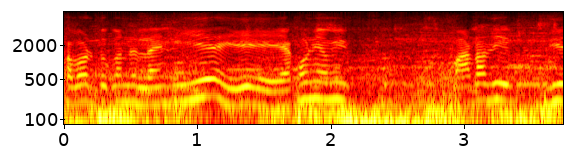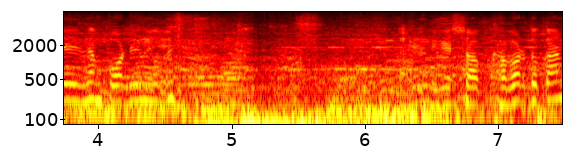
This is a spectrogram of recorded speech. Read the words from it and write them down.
খাবার দোকানের লাইন। ইয়ে ইয়ে এখনই আমি পাটা দিয়ে দিয়ে দিলাম পটির মধ্যে এদিকে সব খাবার দোকান।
